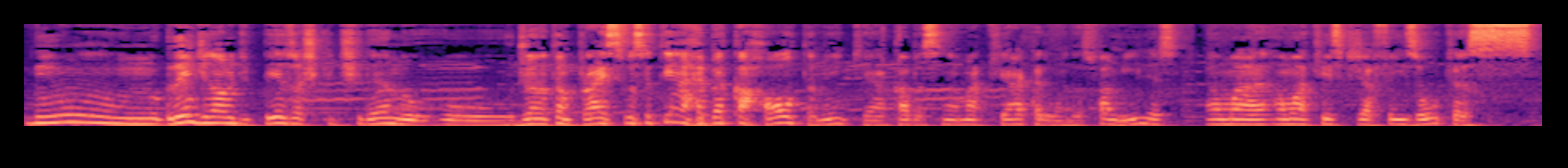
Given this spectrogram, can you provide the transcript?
nenhum grande nome de peso, acho que tirando o Jonathan Price, você tem a Rebecca Hall também, que acaba sendo a matriarca de uma das famílias. É uma, é uma atriz que já fez outras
